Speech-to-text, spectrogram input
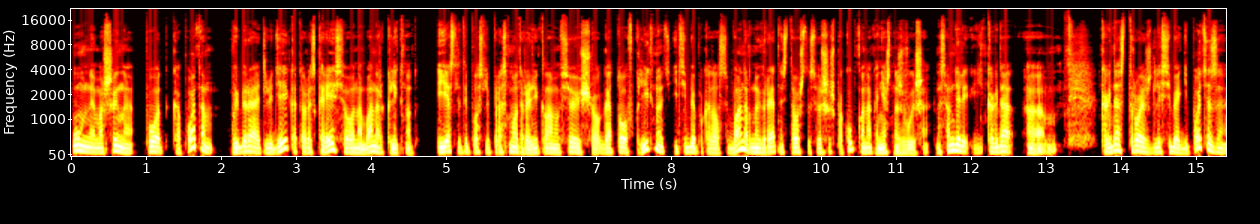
умная машина под капотом выбирает людей, которые, скорее всего, на баннер кликнут. Если ты после просмотра рекламы все еще готов кликнуть, и тебе показался баннер, но вероятность того, что ты совершишь покупку, она, конечно же, выше. На самом деле, когда, эм, когда строишь для себя гипотезы,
